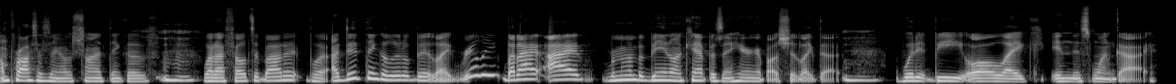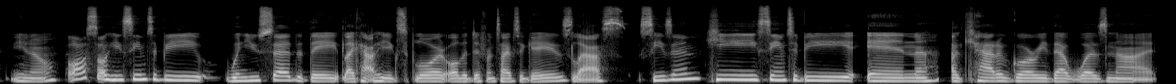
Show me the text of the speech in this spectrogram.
I'm processing. I was trying to think of Mm-hmm. what I felt about it, but I did think a little bit like, really? But I I remember being on campus and hearing about shit like that. Mm-hmm. Would it be all like in this one guy, you know? Also, he seemed to be when you said that they like how he explored all the different types of gays last season, he seemed to be in a category that was not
